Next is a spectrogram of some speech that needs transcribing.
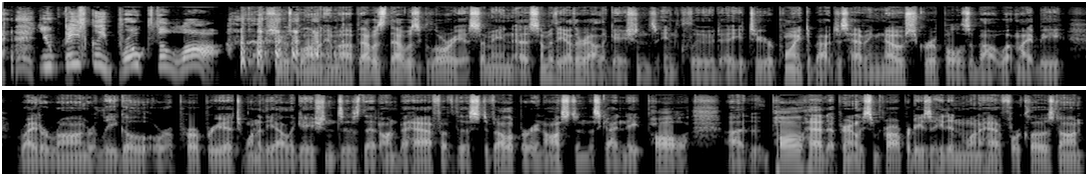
you basically broke the law. uh, she was blowing him up. That was that was glorious. I mean, uh, some of the other allegations include, uh, to your point about just having no scruples about what might be right or wrong or legal or appropriate. One of the allegations is that on behalf of this developer in Austin, this guy Nate Paul, uh, Paul had apparently some properties that he didn't want to have foreclosed on,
